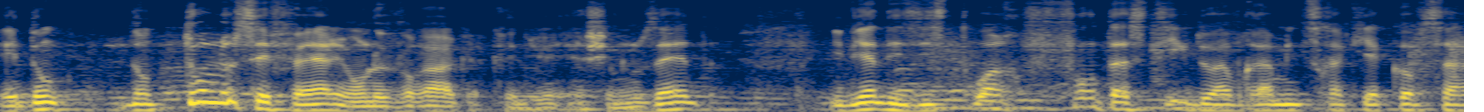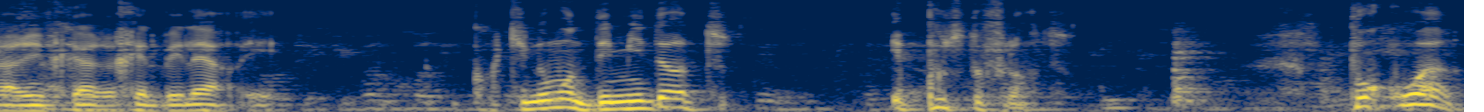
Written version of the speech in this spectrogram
Et donc, dans tout le Sefer, et on le verra que Dieu Hachem nous aide, il y a des histoires fantastiques de Avraham, Yitzhak, Yaakov, Sarah, Rivka, Rachel, Véler, et qui nous montrent des midotes époustouflante. Pourquoi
